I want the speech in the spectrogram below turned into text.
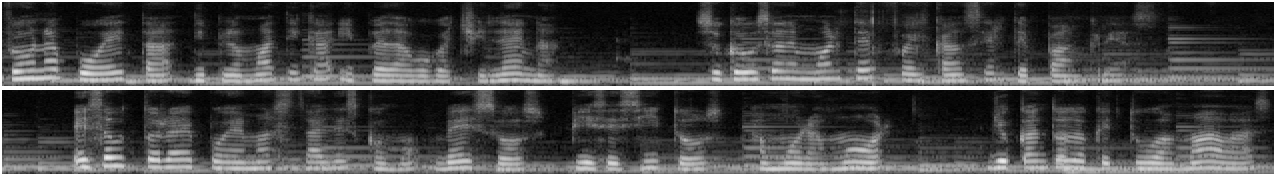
Fue una poeta, diplomática y pedagoga chilena. Su causa de muerte fue el cáncer de páncreas. Es autora de poemas tales como Besos, Piececitos, Amor, Amor, Yo canto lo que tú amabas,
